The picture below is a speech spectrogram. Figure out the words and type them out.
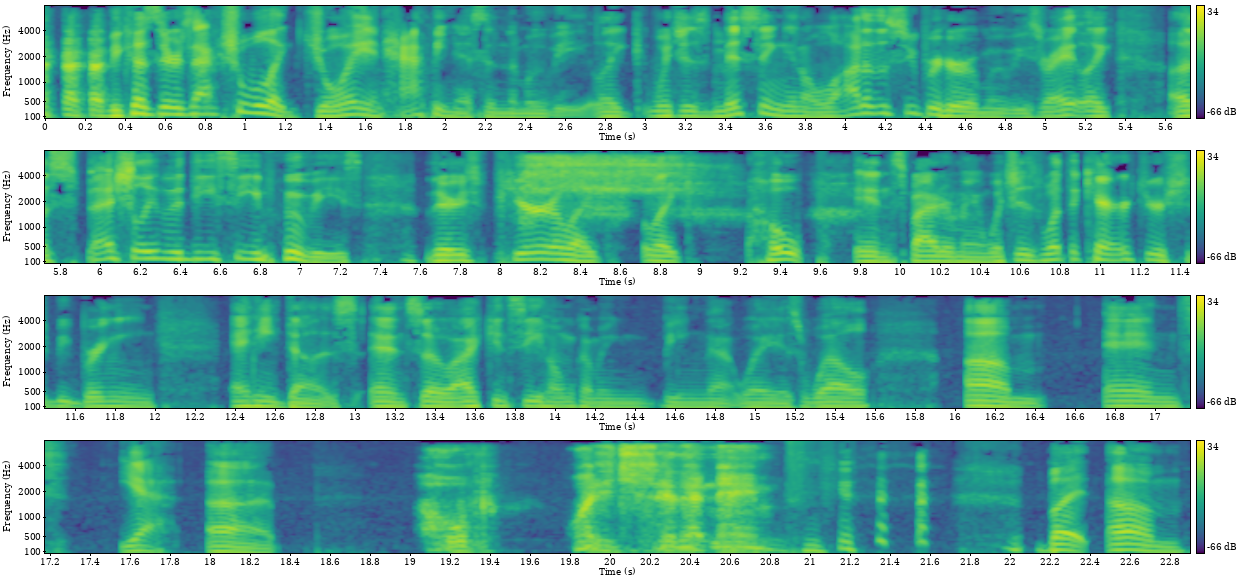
because there's actual like joy and happiness in the movie, like which is missing in a lot of the superhero movies, right? Like especially the DC movies. There's pure like like hope in Spider-Man, which is what the character should be bringing, and he does. And so I can see Homecoming being that way as well. Um, and yeah, uh, Hope. Why did you say that name? but um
